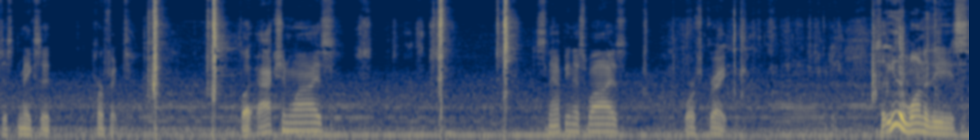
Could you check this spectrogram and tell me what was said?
just makes it perfect. But action-wise, snappiness-wise, works great. So either one of these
